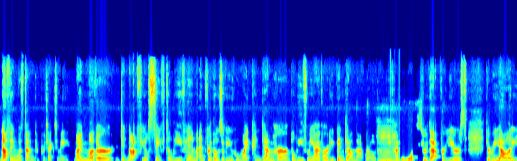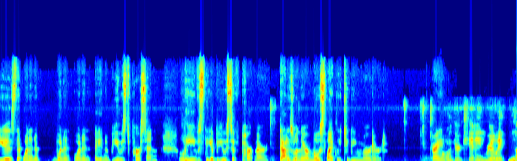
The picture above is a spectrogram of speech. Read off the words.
Nothing was done to protect me. My mother did not feel safe to leave him. And for those of you who might condemn her, believe me, I've already been down that road. Mm. We've had to work through that for years. The reality is that when an when an, when an, an abused person leaves the abusive partner, that is when they are most likely to be murdered. Right? Oh, you're kidding, really? Yeah.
